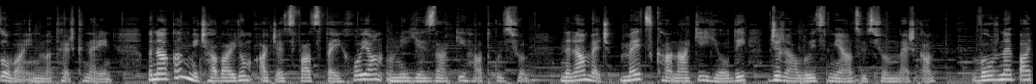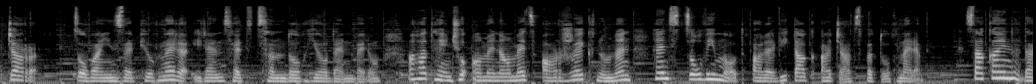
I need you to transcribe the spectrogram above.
ծովային մթերքներին։ Բնական միջավայրում աճեցված ֆեյխոյան ունի եզակի հատկություն։ Նրա մեջ մեծ քանակի յոդի ջրալույց միացություններ կան։ Որն է պատճառը? Ծովային զեփյուռները իրենց հետ ցնդող յոդ են բերում։ Ահա թե ինչու ամենամեծ արժեքն ունեն հենց ծովի մոտ արևի տակ աճած պտուղները սակայն դա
